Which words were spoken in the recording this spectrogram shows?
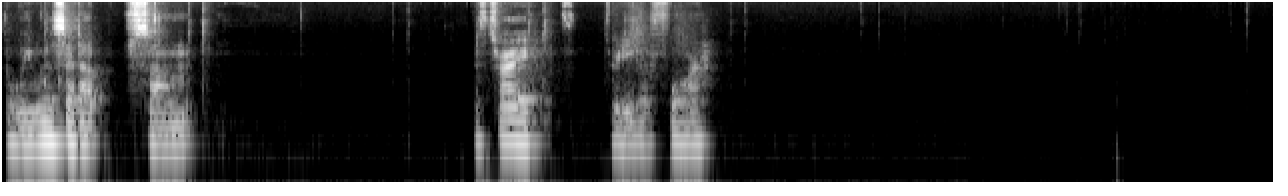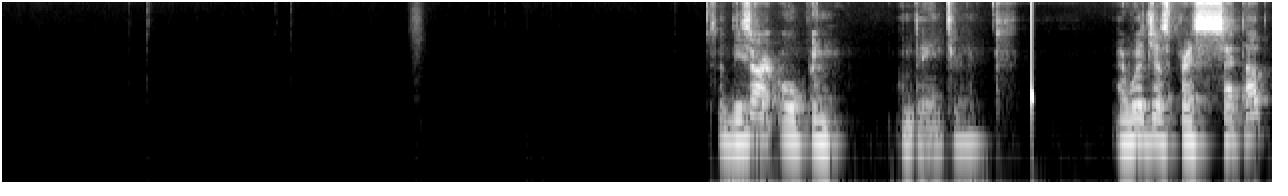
So we will set up some, let's try three or four. So these are open on the internet. I will just press setup.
